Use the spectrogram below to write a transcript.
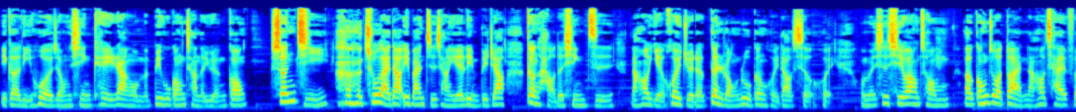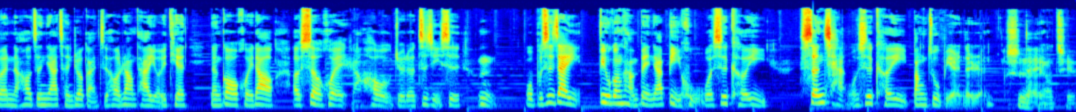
一个理货中心，可以让我们庇护工厂的员工升级呵呵 出来到一般职场，也领比较更好的薪资，然后也会觉得更融入，更回到社会。我们是希望从呃工作段，然后拆分，然后增加成就感之后，让他有一天能够回到呃社会，然后觉得自己是嗯，我不是在庇护工厂被人家庇护，我是可以。生产，我是可以帮助别人的人，是了解，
